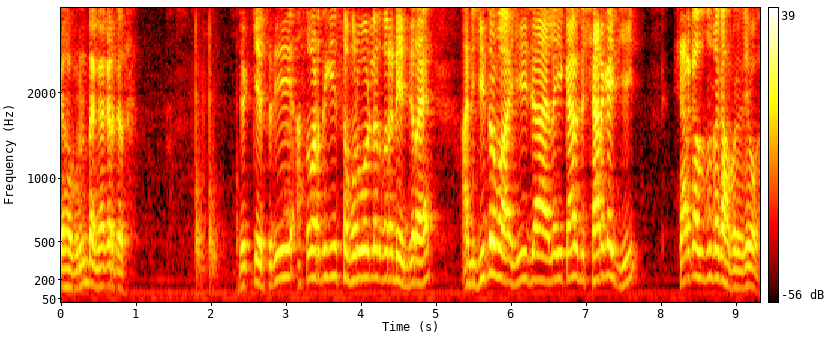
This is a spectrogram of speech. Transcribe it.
घाबरून दंगा करतात. हे केसरी असं वाटतं की समोर बोटल्यावर जरा डेंजर आहे. आणि ही तर बा ही ज्या आयला ही काय म्हणते शार्क आहे ही. शार्क अजून सुद्धा घाबरेल हे बघा.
